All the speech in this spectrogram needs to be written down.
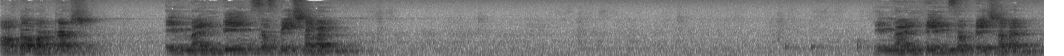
of the workers in 1957 in 1957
